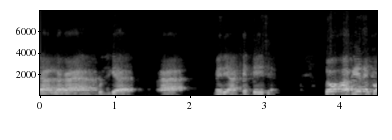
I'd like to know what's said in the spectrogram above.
यार, लगाया, घुस गया है मेरी आँखें तेज है। तो अब ये देखो।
